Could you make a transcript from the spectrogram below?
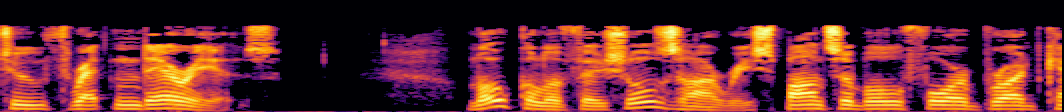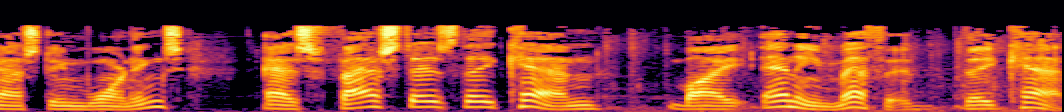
to threatened areas. Local officials are responsible for broadcasting warnings as fast as they can by any method they can.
